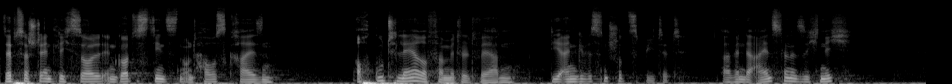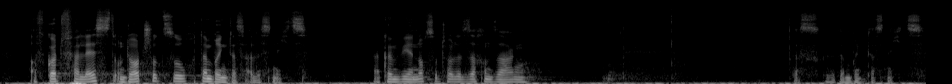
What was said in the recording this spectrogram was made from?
Selbstverständlich soll in Gottesdiensten und Hauskreisen auch gute Lehre vermittelt werden, die einen gewissen Schutz bietet. Aber wenn der Einzelne sich nicht auf Gott verlässt und dort Schutz sucht, dann bringt das alles nichts. Da können wir ja noch so tolle Sachen sagen, das, dann bringt das nichts.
